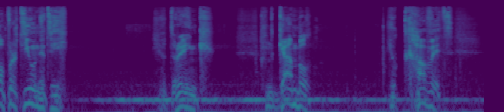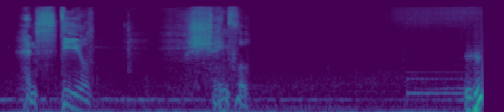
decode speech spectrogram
opportunity. You drink and gamble. You covet and steal. Shameful. Mm-hmm.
